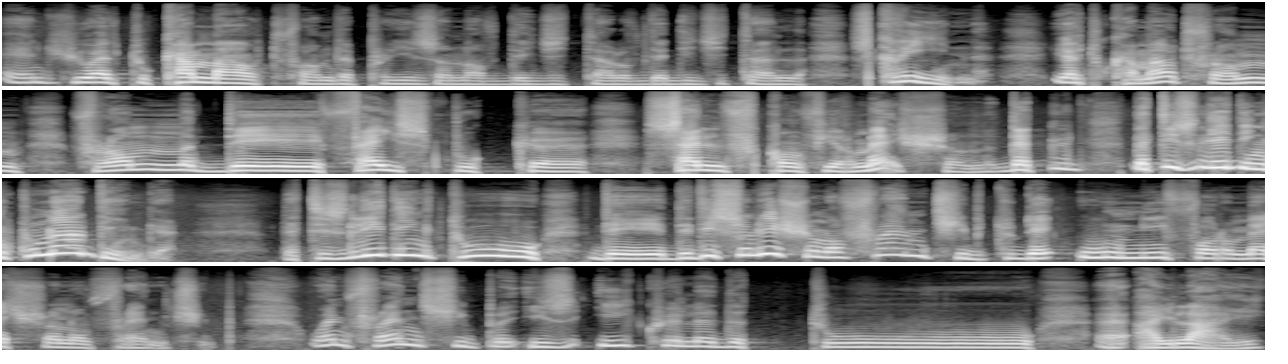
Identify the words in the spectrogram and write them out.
And you have to come out from the prison of digital of the digital screen. You have to come out from from the Facebook uh, self confirmation that that is leading to nothing that is leading to the, the dissolution of friendship, to the uniformation of friendship. When friendship is equaled to uh, I like,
